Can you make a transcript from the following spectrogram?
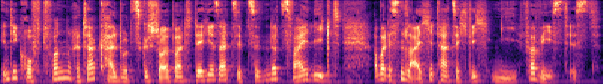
in die Gruft von Ritter Kalbutz gestolpert, der hier seit 1702 liegt, aber dessen Leiche tatsächlich nie verwest ist.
